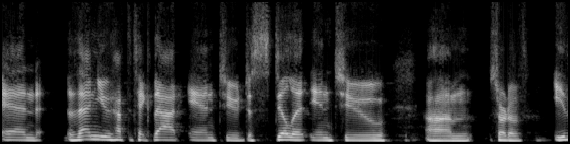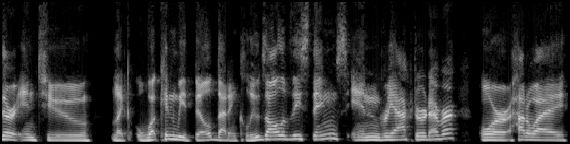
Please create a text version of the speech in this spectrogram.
and then you have to take that and to distill it into um, sort of either into like what can we build that includes all of these things in React or whatever, or how do I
